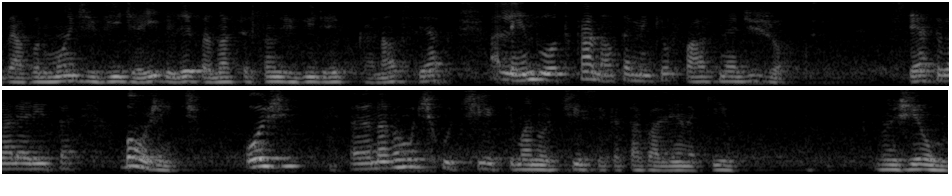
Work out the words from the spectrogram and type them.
gravando um monte de vídeo aí, beleza? Uma sessão de vídeo aí pro canal, certo? Além do outro canal também que eu faço, né, de jogos, certo galerita? Bom gente, hoje uh, nós vamos discutir aqui uma notícia que eu tava lendo aqui no G1.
